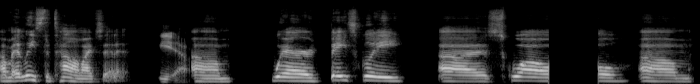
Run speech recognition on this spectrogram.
um at least to tom i've said it yeah. um, where basically uh, Squall, um,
